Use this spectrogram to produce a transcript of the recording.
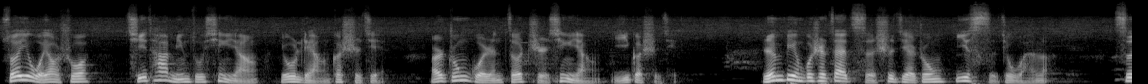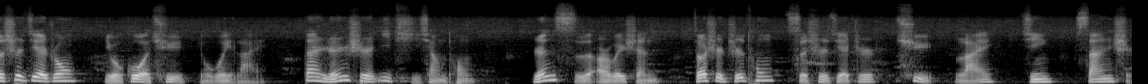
所以我要说，其他民族信仰有两个世界，而中国人则只信仰一个世界。人并不是在此世界中一死就完了，此世界中有过去有未来，但人是一体相通，人死而为神。则是直通此世界之去来今三世，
